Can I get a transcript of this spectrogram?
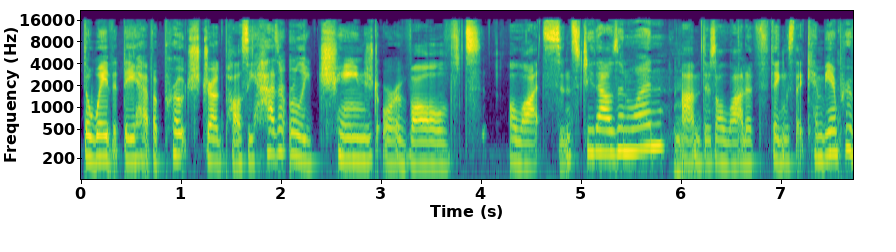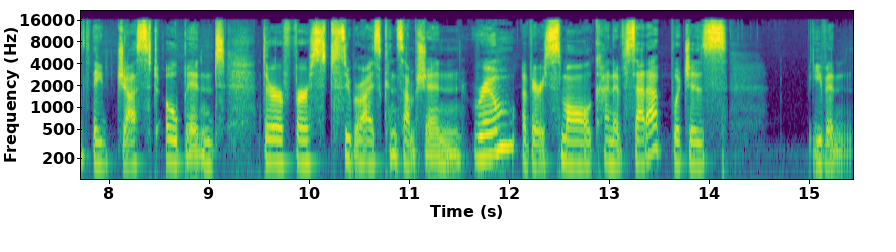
the way that they have approached drug policy hasn't really changed or evolved a lot since 2001. Mm. Um, there's a lot of things that can be improved. They just opened their first supervised consumption room, a very small kind of setup, which is even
